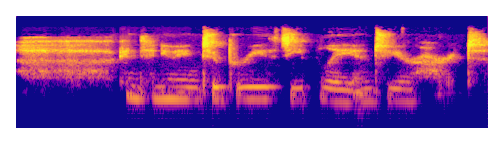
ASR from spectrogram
Continuing to breathe deeply into your heart.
